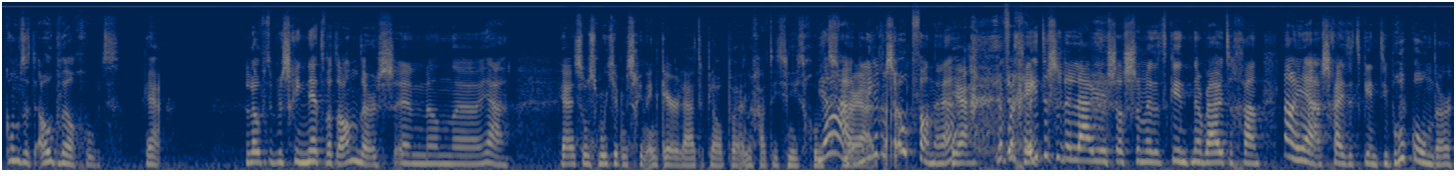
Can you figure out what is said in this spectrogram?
komt het ook wel goed. Ja. Loopt het misschien net wat anders en dan, eh, ja. Ja, en soms moet je het misschien een keer laten klappen en dan gaat iets niet goed. ja, maar daar leren ze ook van, hè? Ja, Dan vergeten ze de luiers als ze met het kind naar buiten gaan. Nou ja, scheidt het kind die broek onder.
